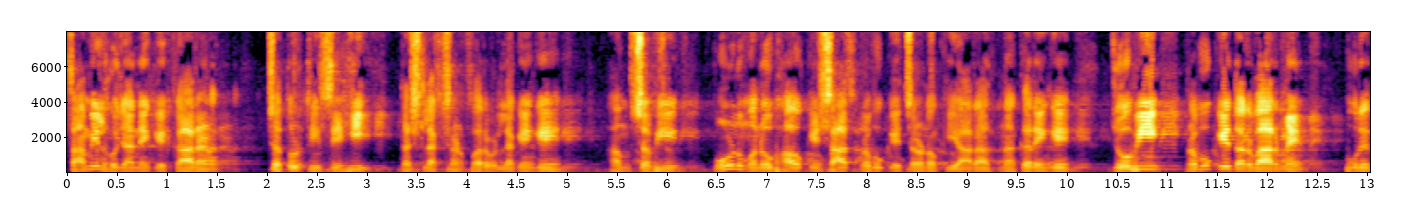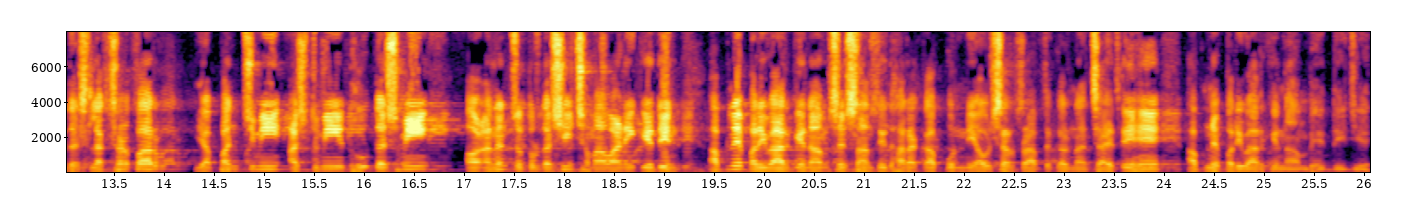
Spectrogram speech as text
शामिल हो जाने के कारण चतुर्थी से ही दशलक्षण पर्व लगेंगे। हम सभी पूर्ण मनोभाव के साथ प्रभु के चरणों की आराधना करेंगे। जो भी प्रभु के दरबार में पूरे दशलक्षण पर्व या पंचमी, अष्टमी, धूप दशमी और अनंत चतुर्दशी क्षमावाणी के दिन अपने परिवार के नाम से शांति धारा का पुण्य अवसर प्राप्त करना चाहते हैं, अपने परिवार के नाम भेज दीजिए।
